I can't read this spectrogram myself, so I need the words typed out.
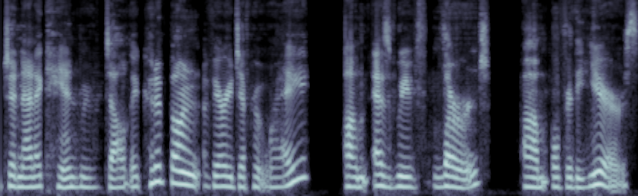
genetic hand we were dealt, it could have gone a very different way, um, as we've learned um, over the years.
